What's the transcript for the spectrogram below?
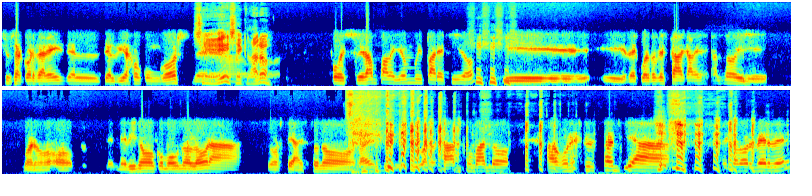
si os acordaréis del, del viejo Kungos. de- Sí, sí, claro. Pues era un pabellón muy parecido y, y recuerdo que estaba calentando y, bueno, o- me vino como un olor a, hostia, esto no, ¿sabes? Y, y bueno, estaban fumando alguna sustancia de color verde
